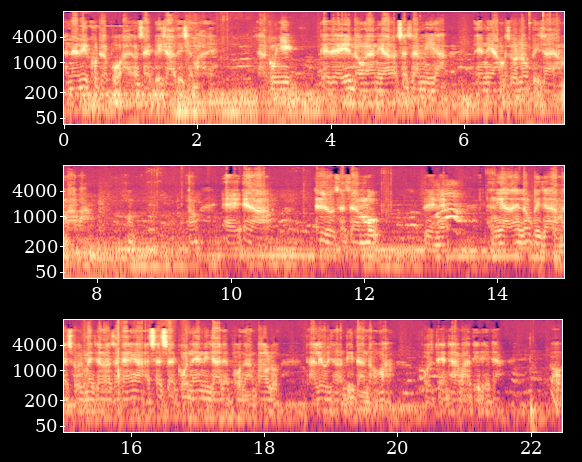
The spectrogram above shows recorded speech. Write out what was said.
အနေလေးခုတ်တဲ့ပေါ်အောင်စိုက်ပေးကြသေးချင်ပါတယ်ဒါကုကြီးကဲတဲ့ရေးလုပ်ငန်းတွေကတော့ဆက်ဆက်မိရဘယ်နေရာမှာဆိုလုပ်ပေးကြရမှာပါနော်အဲအဲ့ဒါအဲ့လိုဆက်ဆက်မှုတွေနဲ့အနေရာတိုင်းလုပ်ပေးကြရမယ်ဆိုပေမဲ့ကျွန်တော်စကိုင်းကအဆက်ဆက်ကိုနေနေကြတဲ့ပုံစံပေါက်လို့ဒါလေးကိုကျွန်တော်ဒီတန်တော်မှာ post တင်ထားပါသေးတယ်ဗျာ ဟုတ်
